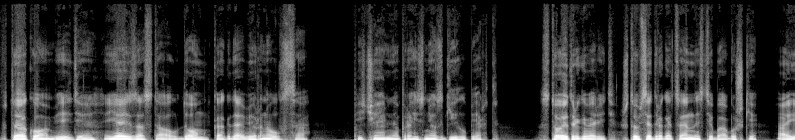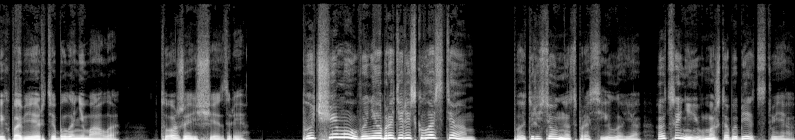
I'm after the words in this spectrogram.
В таком виде я и застал дом, когда вернулся. Печально произнес Гилберт. Стоит ли говорить, что все драгоценности бабушки, а их, поверьте, было немало, тоже исчезли. «Почему вы не обратились к властям?» Потрясенно спросила я, оценив масштабы бедствия.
